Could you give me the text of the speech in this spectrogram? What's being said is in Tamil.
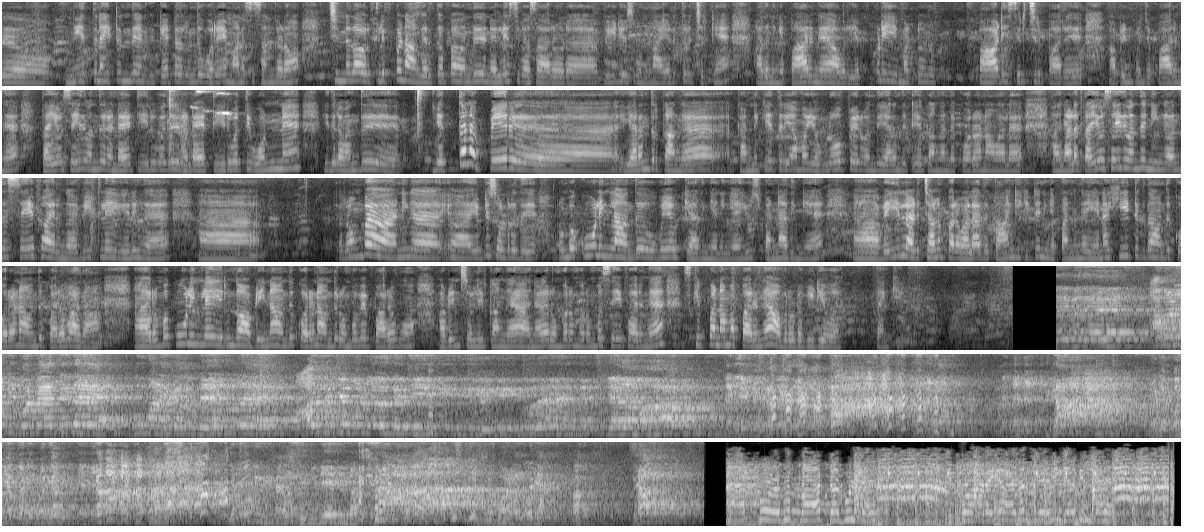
நேற்று நைட்டுருந்து எனக்கு கேட்டதுலேருந்து ஒரே மனசு சங்கடம். சின்னதாக ஒரு கிளிப்பு நான் அங்கே இருக்கப்ப வந்து நெல்லை சிவா சாரோட வீடியோஸ் ஒன்று நான் எடுத்து வச்சுருக்கேன். அதை நீங்கள் பாருங்கள் அவர் எப்படி மட்டும் பாடி சிரிச்சிருப்பார் அப்படின்னு கொஞ்சம் பாருங்கள் தயவு செய்து வந்து ரெண்டாயிரத்தி இருபது ரெண்டாயிரத்தி இருபத்தி ஒன்று இதில் வந்து எத்தனை பேர் இறந்துருக்காங்க? கண்ணுக்கே தெரியாமல் எவ்வளோ பேர் வந்து இறந்துட்டே இருக்காங்க இந்த கொரோனாவால். அதனால் தயவு செய்து வந்து நீங்கள் வந்து சேஃபாக இருங்க. வீட்டிலே இருங்க. ரொம்ப நீங்கள் எப்படி சொல்கிறது ரொம்ப கூலிங்லாம் வந்து உபயோகிக்காதீங்க. நீங்கள் யூஸ் பண்ணாதீங்க. வெயில் அடித்தாலும் பரவாயில்ல. அதை தாங்கிக்கிட்டு நீங்கள் பண்ணுங்கள் ஏன்னா ஹீட்டுக்கு தான் வந்து கொரோனா வந்து பரவாதான். ரொம்ப கூலிங்லேயே இருந்தோம் அப்படின்னா வந்து கொரோனா வந்து ரொம்பவே பரவும் அப்படின்னு சொல்லியிருக்காங்க. அதனால் ரொம்ப ரொம்ப ரொம்ப சேஃபாக இருங்க. ஸ்கிப் பண்ணாமல் பாருங்கள் அவரோட வீடியோவை. தேங்க்யூ எப்பவுமே நீ கனவு செஞ்சுட்டே இருந்தா என்னமோ நடந்து ஓடியா வா அப்போது பார்த்த புள்ள இப்போ அடையாளம் தெரியவில்லை.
